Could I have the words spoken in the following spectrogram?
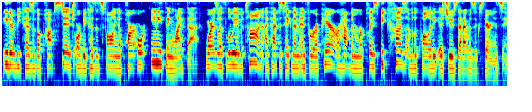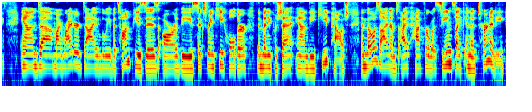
either because of a pop stitch or because it's falling apart or anything like that. Whereas with Louis Vuitton, I've had to take them in for repair or have them replaced because of the quality issues that I was experiencing. And uh, my ride or die Louis Vuitton pieces are the six ring key holder, the mini pochette, and the key pouch. And those items I've had for what seems like an eternity.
